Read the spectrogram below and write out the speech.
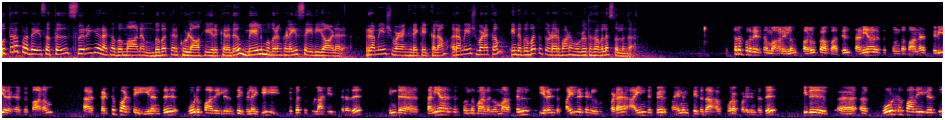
உத்தரப்பிரதேசத்தில் சிறிய ரக விமானம் விபத்திற்குள்ளாகி இருக்கிறது. மேலும் விவரங்களை செய்தியாளர் ரமேஷ் வழங்கிட கேட்கலாம். ரமேஷ் வணக்கம். இந்த விபத்து தொடர்பான முழு தகவலை சொல்லுங்க. உத்தரப்பிரதேச மாநிலம் ஃபரூக்காபாத்தில் தனியாருக்கு சொந்தமான சிறிய ரக விமானம் கட்டுப்பாட்டை இழந்து ஓடுபாதையிலிருந்து விலகி விபத்துக்குள்ளாகி இருக்கிறது. இந்த தனியாருக்கு சொந்தமான விமானத்தில் இரண்டு பைலட்டுகள் உட்பட ஐந்து பேர் பயணம் செய்ததாக கூறப்படுகின்றது. இது ஓடு பாதையிலிருந்து ஓடுபாதையிலிருந்து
